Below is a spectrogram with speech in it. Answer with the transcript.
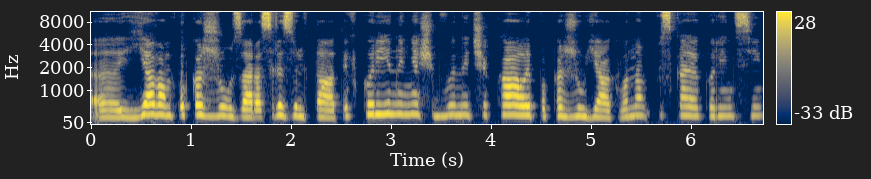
Е, Я вам покажу зараз результати вкорінення, щоб ви не чекали, покажу, як вона пускає корінці.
